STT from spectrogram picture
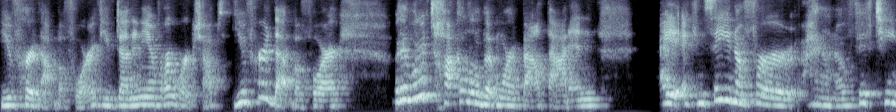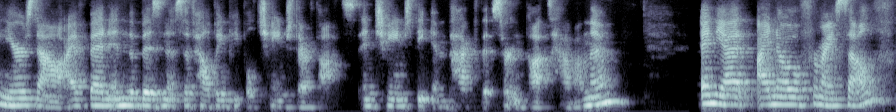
you've heard that before. If you've done any of our workshops, you've heard that before. But I want to talk a little bit more about that. And I, I, can say, you know, for, I don't know, 15 years now, I've been in the business of helping people change their thoughts and change the impact that certain thoughts have on them. And yet, I know for myself,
